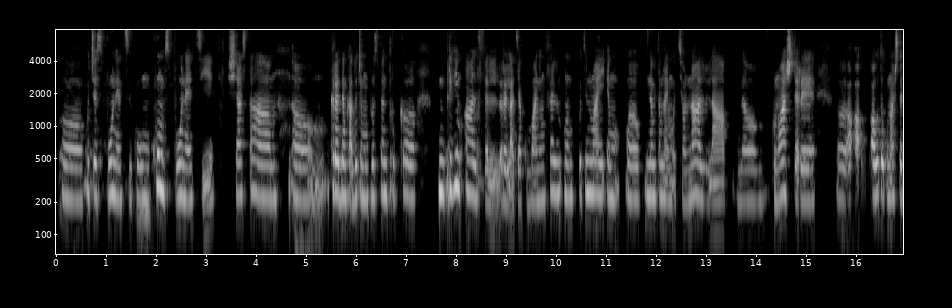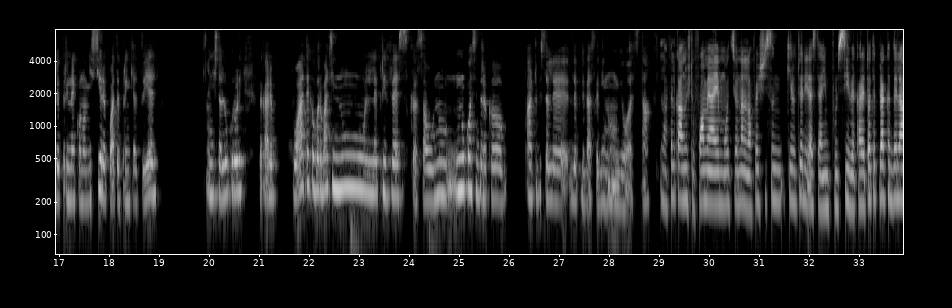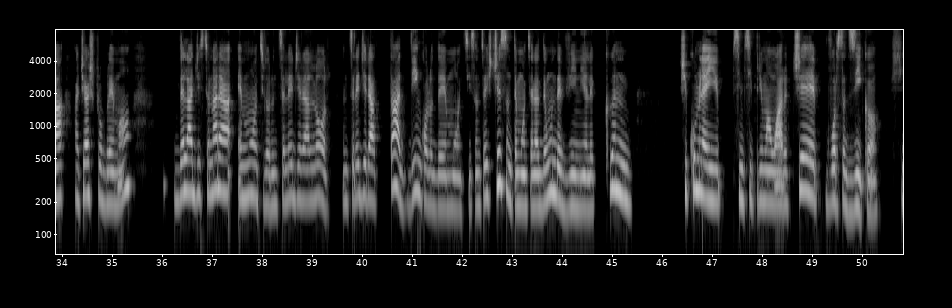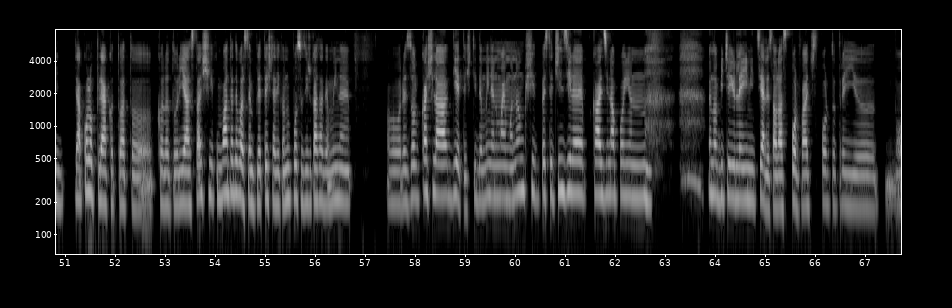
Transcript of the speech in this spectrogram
uh, cu ce spuneți, cu cum spuneți. Și asta uh, credem că aducem un plus pentru că privim altfel relația cu banii, un fel un puțin mai uh, ne uităm la emoțional, la uh, cunoaștere, uh, autocunoaștere prin economisire, poate prin cheltuieli, niște lucruri pe care poate că bărbații nu le privesc sau nu, nu consideră că ar trebui să le, le privească din unghiul ăsta. La fel ca, nu știu, foamea emoțională, la fel și sunt cheltuielile astea impulsive, care toate pleacă de la aceeași problemă, de la gestionarea emoțiilor, înțelegerea lor, înțelegerea ta dincolo de emoții, să înțelegi ce sunt emoțiile, de unde vin ele, când și cum le-ai simțit prima oară, ce vor să-ți zică și de acolo pleacă toată călătoria asta și cumva, într-adevăr, se împletește, adică nu poți să zici gata de mâine o rezolv ca și la diete, știi, de mâine nu mai mănânc și peste 5 zile cazi înapoi în în obiceiurile inițiale sau la sport, faci sportul trei, uh,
